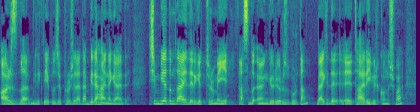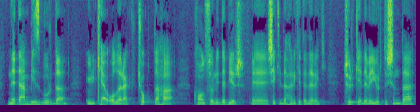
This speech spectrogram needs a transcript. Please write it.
arzla birlikte yapılacak projelerden biri haline geldi. Şimdi bir adım daha ileri götürmeyi aslında öngörüyoruz buradan. Belki de e, tarihi bir konuşma. Neden biz burada ülke olarak çok daha konsolide bir e, şekilde hareket ederek Türkiye'de ve yurt dışında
